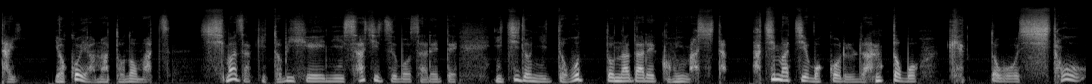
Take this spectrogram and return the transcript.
体横山殿松島崎飛平に指図をされて一度にどっとなだれ込みました。たちまち起こる乱闘決闘死闘。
